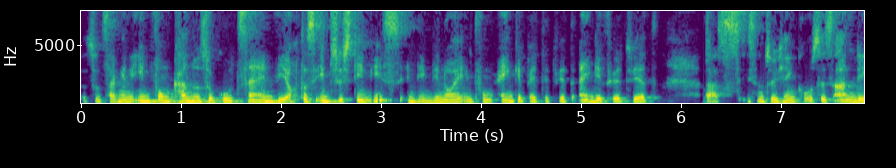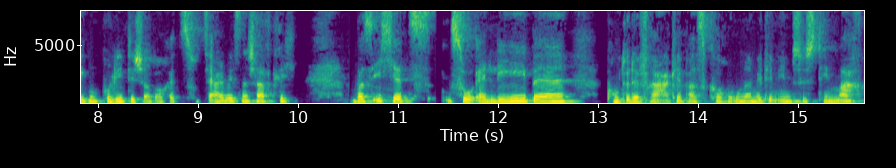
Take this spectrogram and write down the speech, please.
sozusagen eine Impfung kann nur so gut sein, wie auch das Impfsystem ist, in dem die neue Impfung eingebettet wird, eingeführt wird. Das ist natürlich ein großes Anliegen, politisch, aber auch jetzt sozialwissenschaftlich. Was ich jetzt so erlebe, Punkt der Frage, was Corona mit dem Impfsystem macht,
